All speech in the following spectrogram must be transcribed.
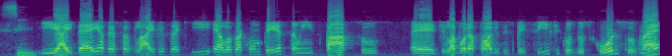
Sim. E a ideia dessas lives é que elas aconteçam em espaços é, de laboratórios específicos dos cursos, né?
